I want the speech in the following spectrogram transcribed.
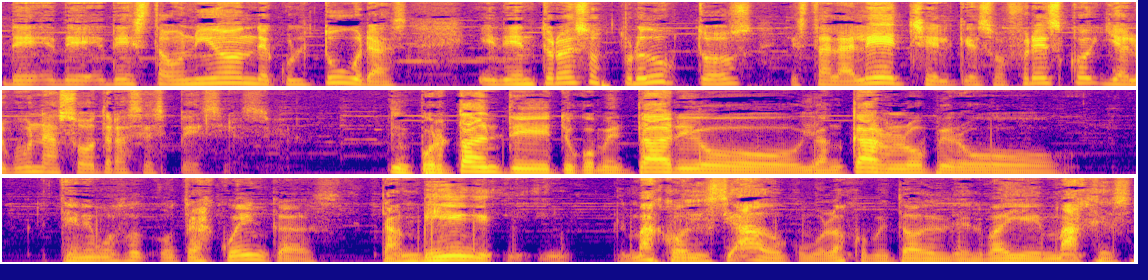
de, esta unión de culturas. Y dentro de esos productos está la leche, el queso fresco y algunas otras especies importante tu comentario, Giancarlo, pero tenemos otras cuencas. También el más codiciado, como lo has comentado, el del Valle de Majes.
